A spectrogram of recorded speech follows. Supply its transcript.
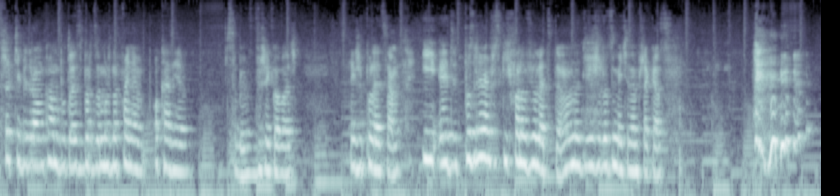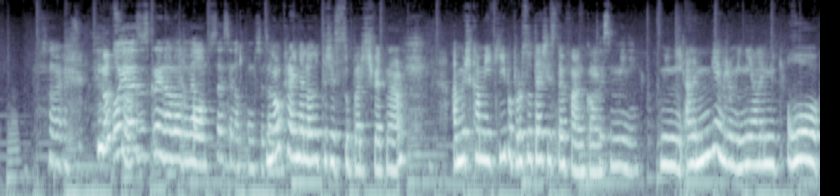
trzepcie Biedronką, bo to jest bardzo, można fajne okazje sobie wyszykować. Także polecam. I y, pozdrawiam wszystkich fanów Violetty. Mam nadzieję, że rozumiecie ten przekaz. Co jest? No O co? Jezus, kraina lodu, miałam O. obsesję nad punkcie No, Kraina Lodu też jest super, świetna. A myszka Miki po prostu też jestem fanką. To jest mini. Mini, ale wiem, że mini, ale Miki... O,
